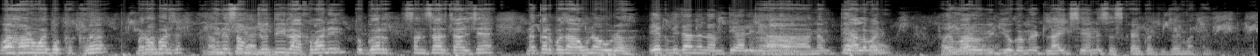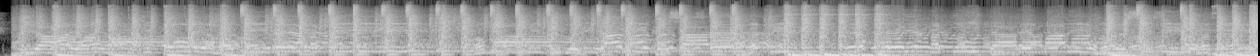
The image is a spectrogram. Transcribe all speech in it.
વહાણ હોય તો ખખડ બરોબર છે? એને સમજૂતી રાખવાની તો ઘર સંસાર ચાલશે નકર પછી આવું ને આવું રહે. એકબીજાને નમતી આલીને હા નમતી હાલવાની અને મારો વીડિયો ગમે એટલે લાઈક શેર અને સબસ્ક્રાઈબ કરજો. જય માતાજી. ત્યારે મારી હરસી હતી.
